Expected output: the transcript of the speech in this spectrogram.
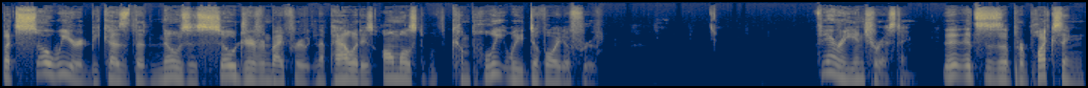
But so weird because the nose is so driven by fruit and the palate is almost completely devoid of fruit. Very interesting. It- It's is a perplexing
